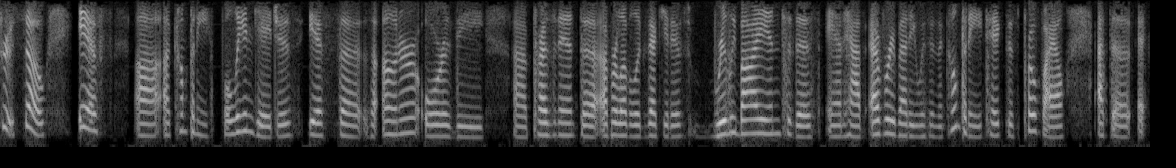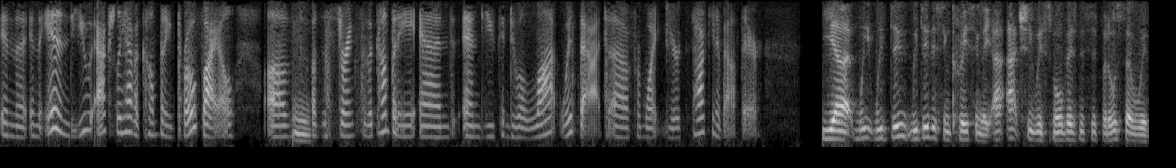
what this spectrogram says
True. So if uh, a company fully engages, if the, the owner or the uh, president, the upper level executives really buy into this and have everybody within the company take this profile at the in the in the end you actually have a company profile of mm. of the strengths of the company and and you can do a lot with that uh, from what you're talking about there yeah, we, we do we do this increasingly, actually with small businesses, but also with,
